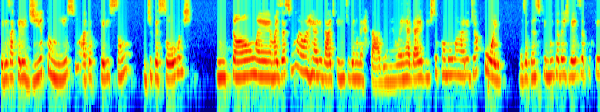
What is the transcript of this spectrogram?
eles acreditam nisso, até porque eles são de pessoas, então, é, mas essa não é uma realidade que a gente vê no mercado, né? O RH é visto como uma área de apoio. Mas eu penso que muitas das vezes é porque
